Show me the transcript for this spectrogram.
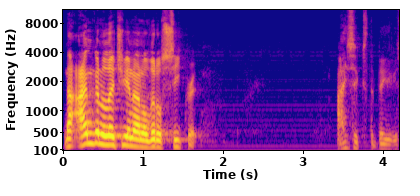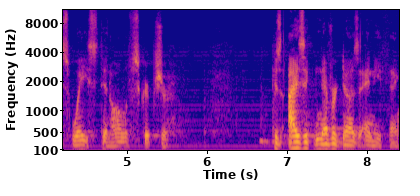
Now, I'm going to let you in on a little secret. Isaac's the biggest waste in all of Scripture because Isaac never does anything.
